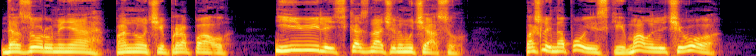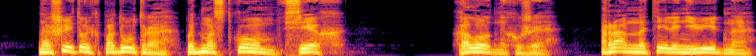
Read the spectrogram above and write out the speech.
Дозор у меня по ночи пропал. Не явились к означенному часу. Пошли на поиски, мало ли чего. Нашли только под утро, под мостком, всех. Холодных уже. Ран на теле не видно.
